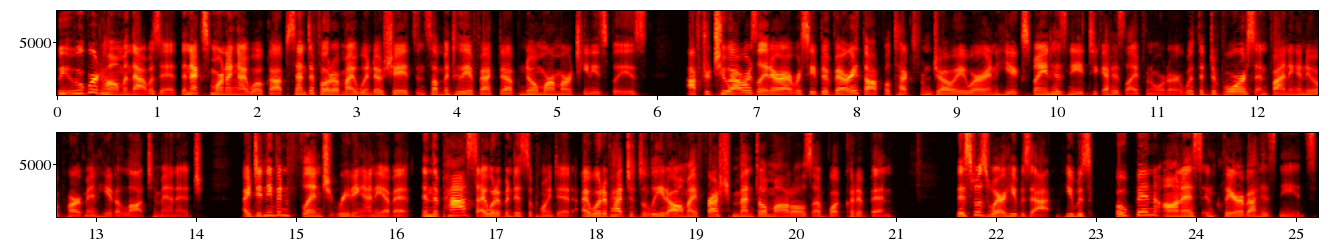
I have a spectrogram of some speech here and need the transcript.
We Ubered home and that was it. The next morning I woke up, sent a photo of my window shades and something to the effect of, no more martinis, please. After two hours later, I received a very thoughtful text from Joey wherein he explained his need to get his life in order. With a divorce and finding a new apartment, he had a lot to manage. I didn't even flinch reading any of it. In the past, I would have been disappointed. I would have had to delete all my fresh mental models of what could have been. This was where he was at. He was open, honest, and clear about his needs.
